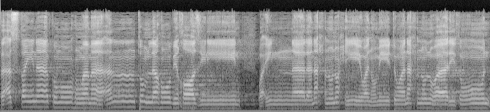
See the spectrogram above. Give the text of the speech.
فأسقيناكموه وما أنتم له بخازنين وإنا لنحن نحيي ونميت ونحن الوارثون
